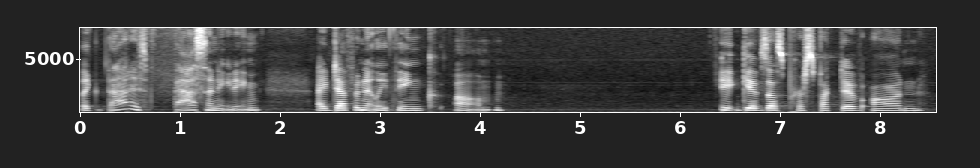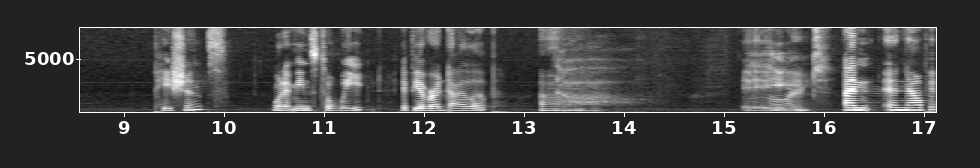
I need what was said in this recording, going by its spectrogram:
Like that is fascinating. I definitely think um, it gives us perspective on patience, what it means to wait. If you ever had dial up, um, Lord. and and now pe-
